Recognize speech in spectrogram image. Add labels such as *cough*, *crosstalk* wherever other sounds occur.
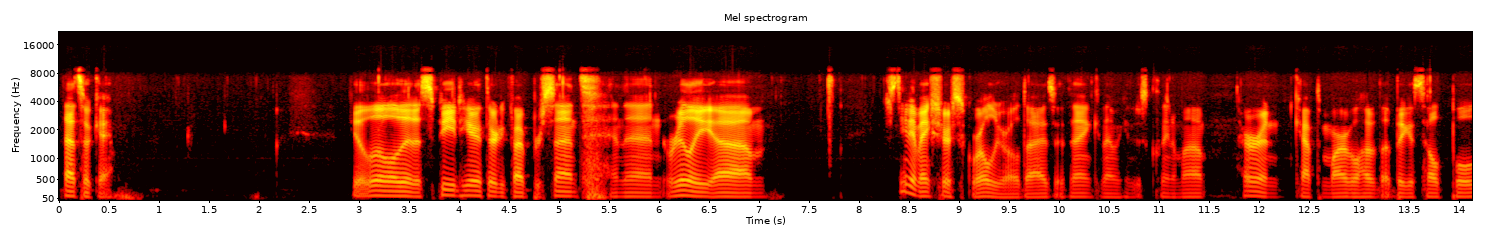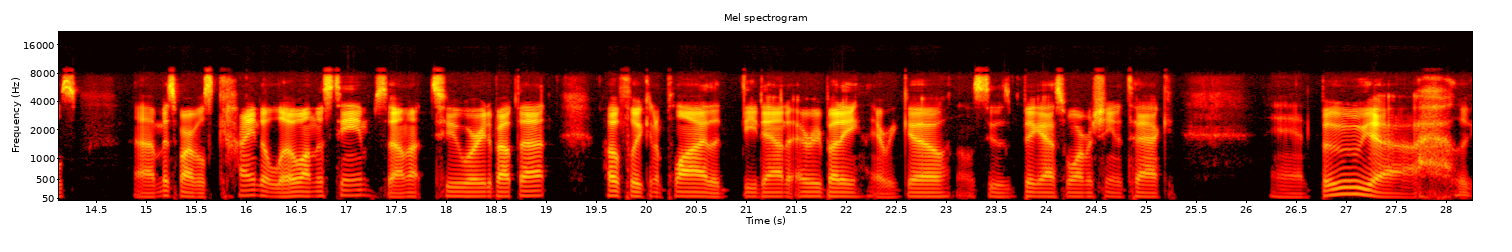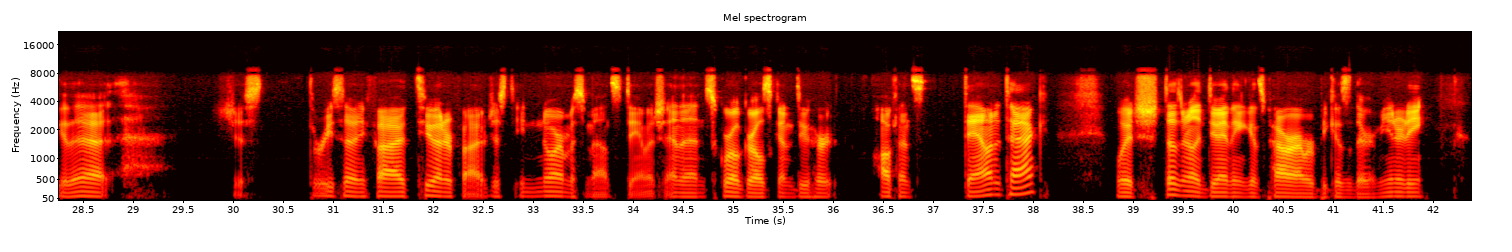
That's okay. Get a little bit of speed here, 35%, and then really um, just need to make sure Squirrel Girl dies, I think, and then we can just clean them up. Her and Captain Marvel have the biggest health pools. Uh, Miss Marvel's kind of low on this team, so I'm not too worried about that. Hopefully we can apply the D down to everybody. There we go. Let's do this big ass War Machine attack. And booyah! Look at that. Just 375, 205, just enormous amounts of damage. And then Squirrel Girl's going to do her offense down attack, which doesn't really do anything against power armor because of their immunity.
